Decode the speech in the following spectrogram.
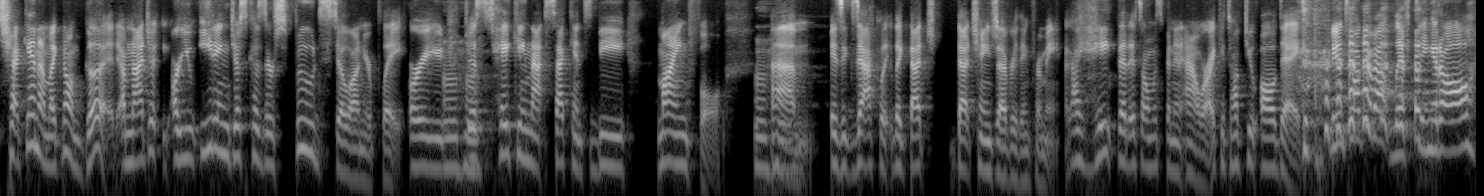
check in, I'm like, no, I'm good. I'm not just, are you eating just because there's food still on your plate? Or are you Mhm. just taking that second to be mindful? Mhm. Um, is exactly like that, that changed everything for me. I hate that it's almost been an hour. I could talk to you all day. We didn't talk about lifting at all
